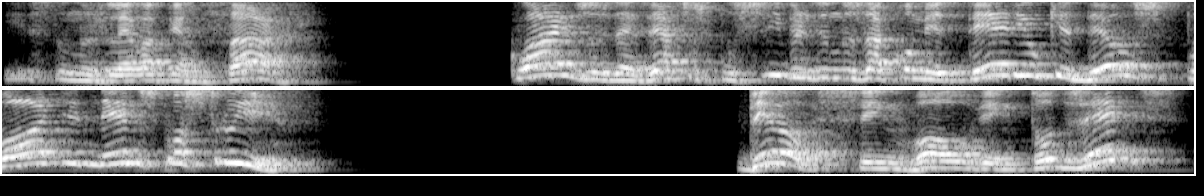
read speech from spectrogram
Isso nos leva a pensar quais os desertos possíveis de nos acometer e o que Deus pode neles construir. Deus se envolve em todos eles?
